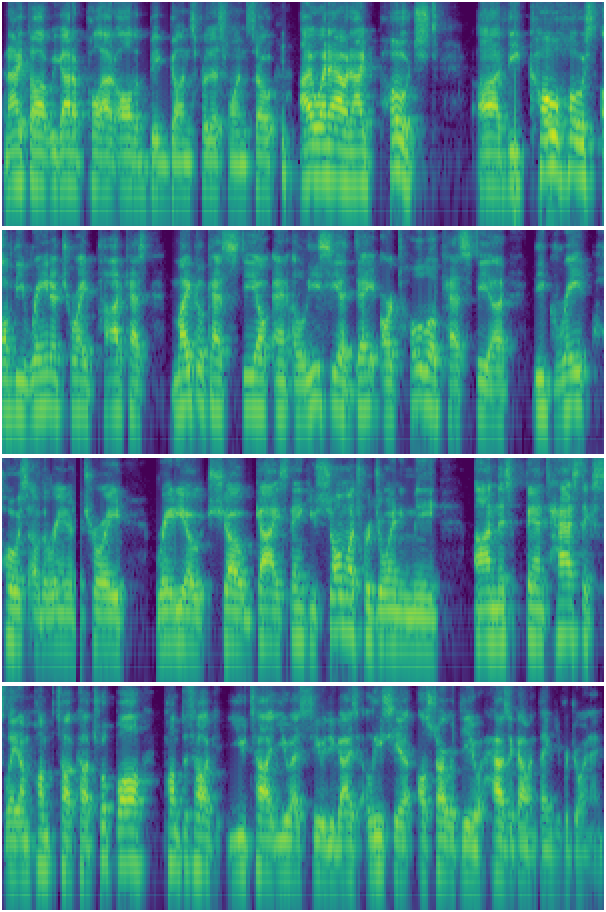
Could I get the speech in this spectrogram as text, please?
And I thought we got to pull out all the big guns for this one. So I went out and I poached uh, the co host of the of Troy podcast, Michael Castillo and Alicia de Artola Castillo, the great host of the of Troy radio show. Guys, thank you so much for joining me on this fantastic slate. I'm pumped to talk college football, pumped to talk Utah USC with you guys. Alicia, I'll start with you. How's it going? Thank you for joining.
